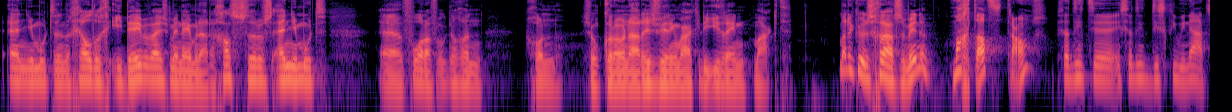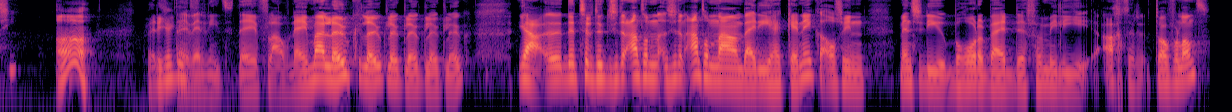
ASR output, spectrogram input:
En je moet een geldig ID-bewijs meenemen naar de gastenservice. En je moet eh, vooraf ook nog een, gewoon zo'n corona-reservering maken die iedereen maakt. Maar dan kun je dus gratis naar binnen. Mag dat trouwens? Is dat niet, eh, is dat niet discriminatie? Ah, weet ik eigenlijk Nee, niet. weet ik niet. Nee, flauw. Nee, maar leuk, leuk, leuk, leuk, leuk, leuk. Ja, eh, dit zijn natuurlijk, er, zitten een aantal, er zitten een aantal namen bij die herken ik. Als in mensen die behoren bij de familie achter Toverland.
